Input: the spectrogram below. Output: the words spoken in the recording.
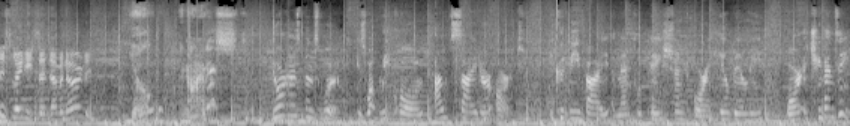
This lady says I'm an artist. You? An artist? Your husband's work is what we call outsider art. It could be by a mental patient or a hillbilly or a chimpanzee.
